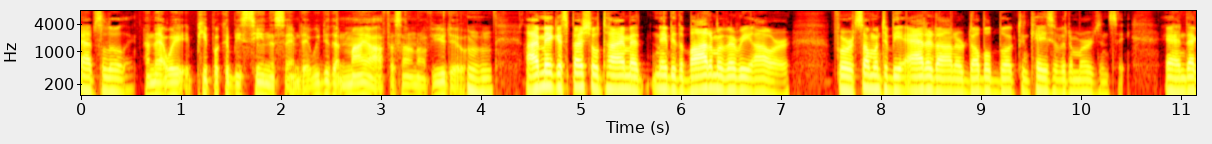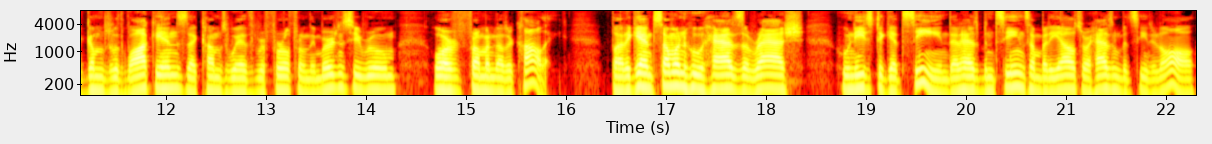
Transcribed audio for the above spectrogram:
Absolutely. And that way people could be seen the same day. We do that in my office. I don't know if you do. Mm-hmm. I make a special time at maybe the bottom of every hour for someone to be added on or double booked in case of an emergency. And that comes with walk ins, that comes with referral from the emergency room or from another colleague. But again, someone who has a rash who needs to get seen that has been seeing somebody else or hasn't been seen at all,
